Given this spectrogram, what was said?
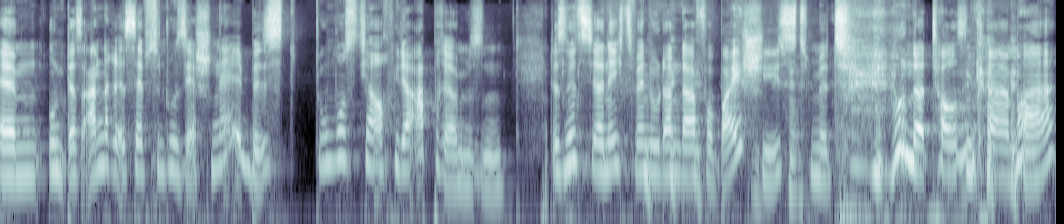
Ähm, und das andere ist, selbst wenn du sehr schnell bist, du musst ja auch wieder abbremsen. Das nützt ja nichts, wenn du dann da vorbeischießt mit 100.000 km/h,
